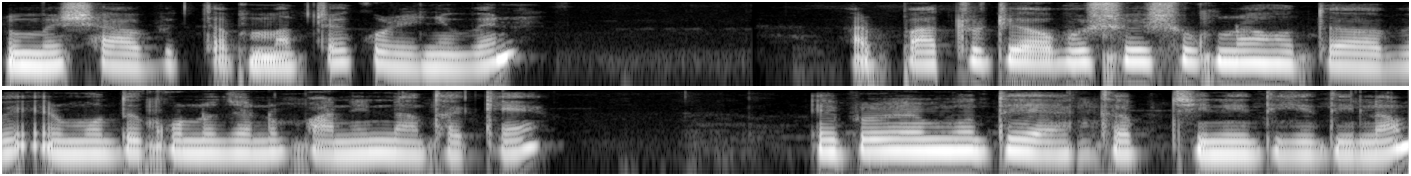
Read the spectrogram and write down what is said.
রুমের স্বাভাবিক তাপমাত্রা করে নেবেন। আর পাত্রটি অবশ্যই শুকনো হতে হবে, এর মধ্যে কোনো যেন পানি না থাকে। এরপর এর মধ্যে এক কাপ চিনি দিয়ে দিলাম।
